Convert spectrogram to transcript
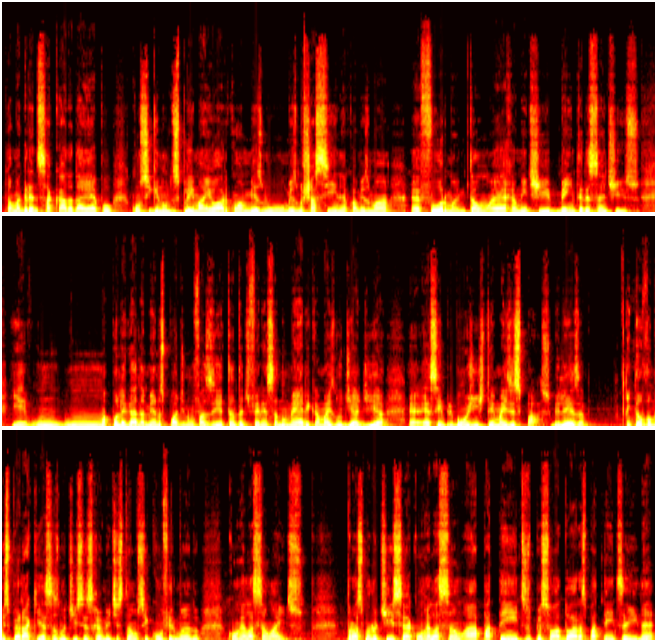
Então, é uma grande sacada da Apple conseguindo um display maior com a mesmo, o mesmo chassi, né, com a mesma é, forma. Então, é realmente bem interessante isso. E um, uma polegada menos pode não fazer tanta diferença numérica, mas no dia a dia é, é sempre bom a gente ter mais espaço, beleza? Então, vamos esperar que essas notícias realmente estão se confirmando com relação a isso. Próxima notícia é com relação a patentes. O pessoal adora as patentes aí, né?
